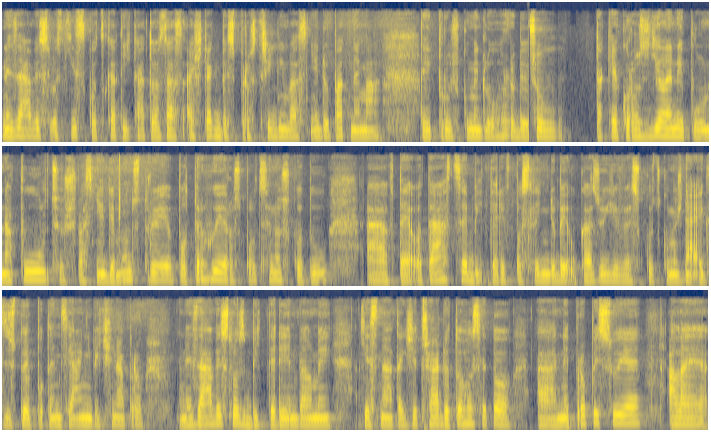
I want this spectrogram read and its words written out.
nezávislosti Skotska týká to zas až tak bezprostřední vlastně dopad nemá. Ty průzkumy dlouhodobě jsou tak jako rozděleny půl na půl, což vlastně demonstruje, potrhuje rozpolcenost Skotů a v té otázce, byť tedy v poslední době ukazují, že ve Skotsku možná existuje potenciální většina pro nezávislost, byť tedy jen velmi těsná, takže třeba do toho se to nepropisuje, ale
